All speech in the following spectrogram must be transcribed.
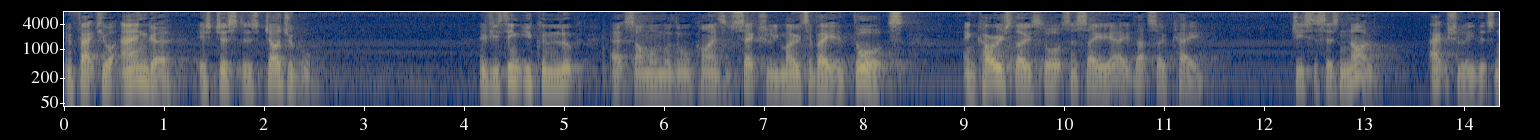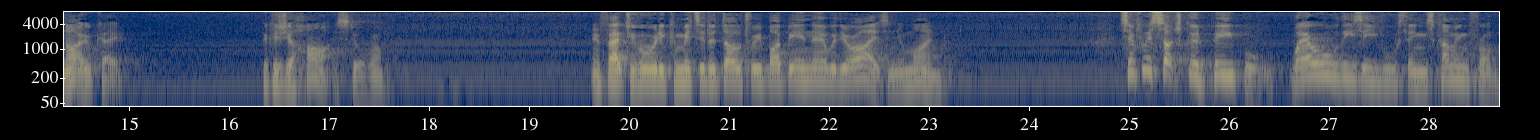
In fact, your anger is just as judgeable. If you think you can look at someone with all kinds of sexually motivated thoughts, encourage those thoughts and say, yeah, that's okay. Jesus says, no, actually, that's not okay because your heart is still wrong. In fact, you've already committed adultery by being there with your eyes and your mind. So, if we're such good people, where are all these evil things coming from?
